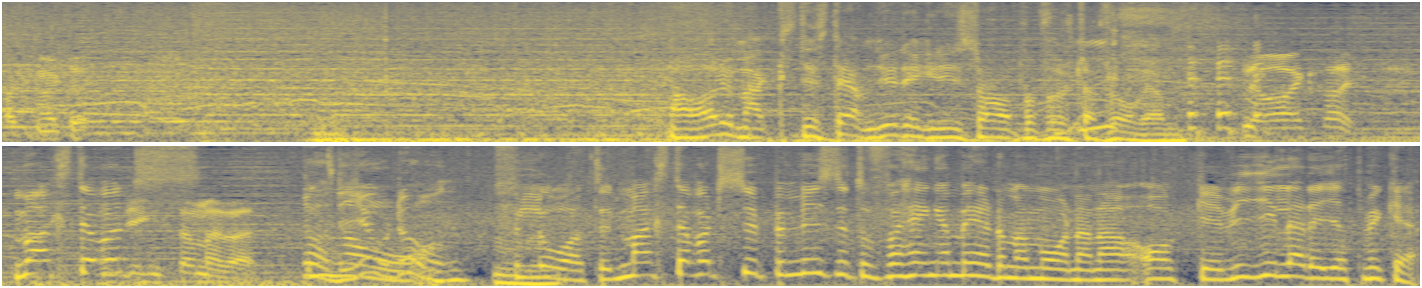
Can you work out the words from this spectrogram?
Tack så mycket. Ja du Max, det stämde ju det Gry sa på första frågan. Ja, exakt. Max, det har varit... mig där. Ja, det gjorde hon. Förlåt. Max, det har varit supermysigt att få hänga med er de här morgnarna och eh, vi gillar dig jättemycket.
